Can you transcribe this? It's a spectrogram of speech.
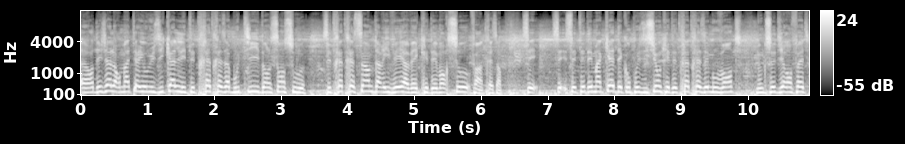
Alors- déjà leur matériau musical était très très abouti dans le sens où c'est très très simple d'arriver avec des morceaux, enfin très simple. C'était des maquettes, des compositions qui étaient très très émouvantes. Donc se dire en fait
